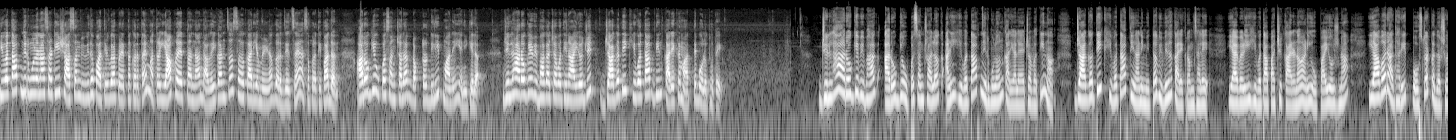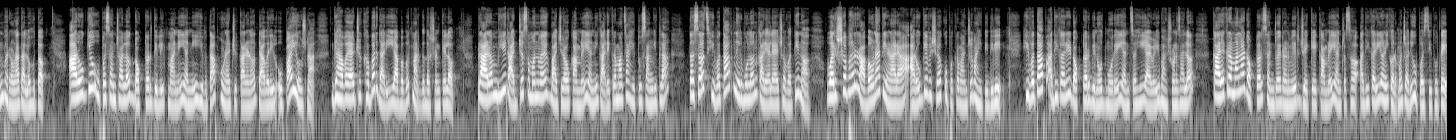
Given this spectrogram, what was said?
हिवताप निर्मूलनासाठी शासन विविध पातळीवर प्रयत्न करत आहे. मात्र या प्रयत्नांना नागरिकांचं सहकार्य मिळणं गरजेचं आहे असं प्रतिपादन आरोग्य उपसंचालक डॉक्टर दिलीप माने यांनी केलं. जिल्हा आरोग्य विभागाच्या वतीनं आयोजित जागतिक हिवताप दिन कार्यक्रमात ते बोलत होते. जिल्हा आरोग्य विभाग आरोग्य उपसंचालक आणि हिवताप निर्मूलन कार्यालयाच्या वतीनं जागतिक हिवताप दिनानिमित्त विविध कार्यक्रम झाले. यावेळी हिवतापाची कारणं आणि उपाययोजना यावर आधारित पोस्टर प्रदर्शन भरवण्यात आलं होतं. आरोग्य उपसंचालक डॉक्टर दिलीप माने यांनी हिवताप होण्याची कारणं त्यावरील उपाययोजना घ्यावयाची खबरदारी याबाबत मार्गदर्शन केलं. प्रारंभी राज्य समन्वयक बाजीराव कांबळे यांनी कार्यक्रमाचा हेतू सांगितला. तसंच हिवताप निर्मूलन कार्यालयाच्या वतीनं वर्षभर राबवण्यात येणाऱ्या आरोग्यविषयक उपक्रमांची माहिती दिली. हिवताप अधिकारी डॉक्टर विनोद मोरे यांचंही यावेळी भाषण झालं. कार्यक्रमाला डॉक्टर संजय रणवीर जे के कांबळे यांच्यासह अधिकारी आणि कर्मचारी उपस्थित होते.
